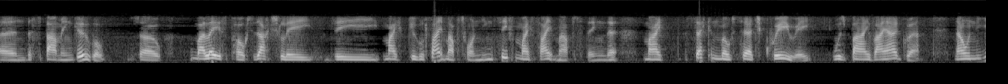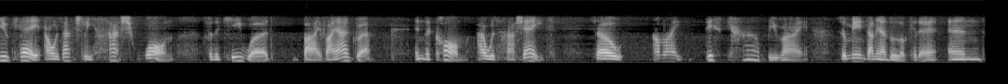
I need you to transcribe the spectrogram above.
and the spam in Google. So my latest post is actually the my Google Sitemaps one. You can see from my Sitemaps thing that my second most searched query was buy Viagra. Now in the UK, I was actually hash one for the keyword buy Viagra. In the com, I was hash eight. So I'm like, this can't be right. So me and Danny had a look at it, and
